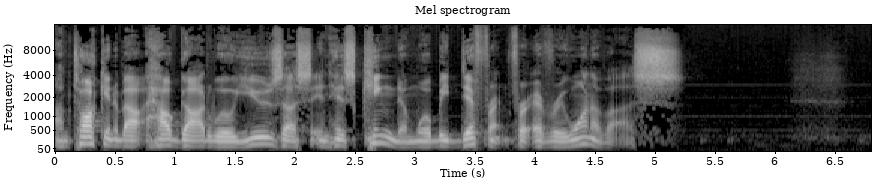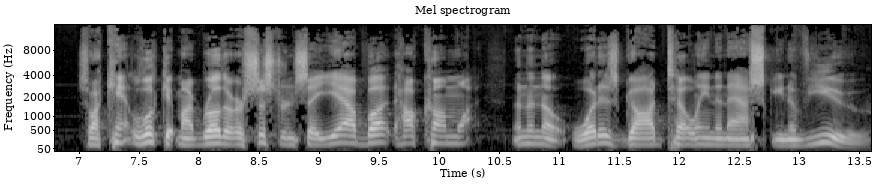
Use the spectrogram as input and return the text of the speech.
I'm talking about how God will use us in His kingdom will be different for every one of us. So I can't look at my brother or sister and say, yeah, but how come? No, no, no. What is God telling and asking of you?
